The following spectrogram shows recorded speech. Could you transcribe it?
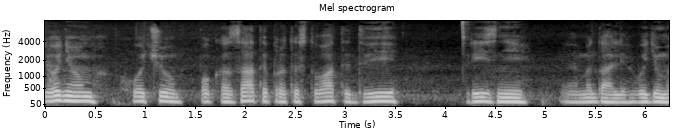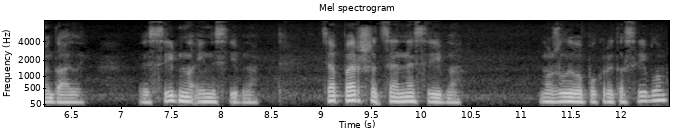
Сьогодні вам хочу показати, протестувати дві різні е, медалі, видів медалей. Е, Срібна і несрібна. Ця перша це не срібна, можливо, покрита сріблом.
